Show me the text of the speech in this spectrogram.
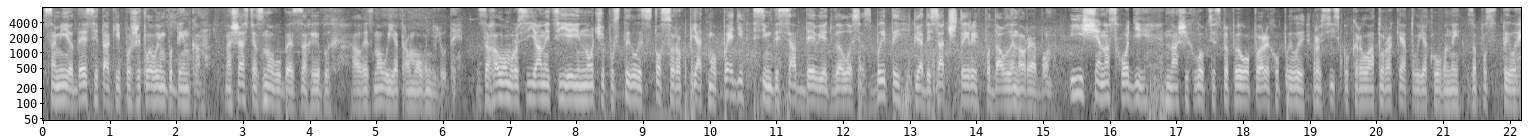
в самій Одесі, так і по житловим будинкам. На щастя, знову без загиблих, але знову є травмовані люди. Загалом росіяни цієї ночі пустили 145 мопедів, 79 вдалося збити, 54 подавлено ребом. І ще на сході наші хлопці з ППО перехопили російську крилату ракету, яку вони запустили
